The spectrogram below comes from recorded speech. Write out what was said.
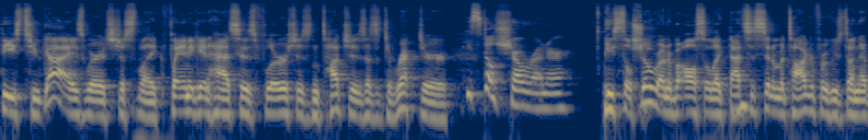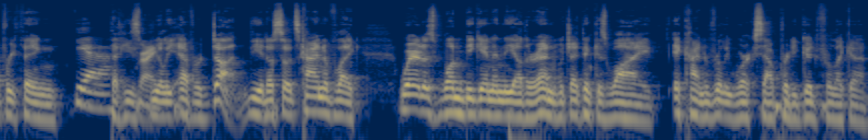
these two guys where it's just like Flanagan has his flourishes and touches as a director. He's still showrunner. He's still showrunner, but also like that's his cinematographer who's done everything Yeah. that he's Right. really ever done. You know, so it's kind of like where does one begin and the other end, which I think is why it kind of really works out pretty good for like a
